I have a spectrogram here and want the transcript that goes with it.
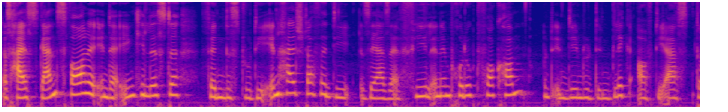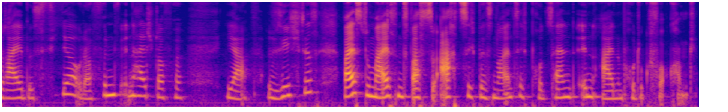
Das heißt, ganz vorne in der Inki-Liste findest du die Inhaltsstoffe, die sehr, sehr viel in dem Produkt vorkommen. Und indem du den Blick auf die ersten drei bis vier oder fünf Inhaltsstoffe ja, richtest, weißt du meistens, was zu 80 bis 90 Prozent in einem Produkt vorkommt.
